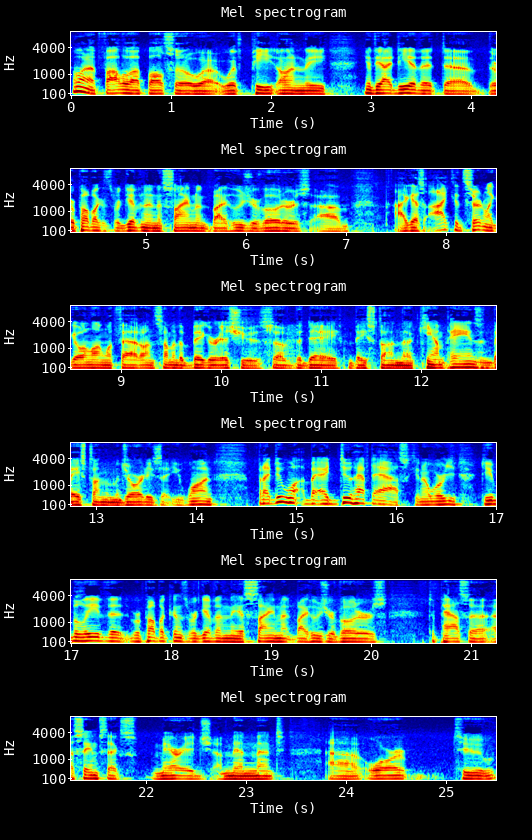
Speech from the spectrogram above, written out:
I want to follow up also uh, with Pete on the you know, the idea that uh, the Republicans were given an assignment by Hoosier voters. Um, I guess I could certainly go along with that on some of the bigger issues of the day, based on the campaigns and based on the majorities that you won. But I do want, but I do have to ask. You know, you, do you believe that Republicans were given the assignment by Hoosier voters to pass a, a same-sex marriage amendment? Uh, or to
